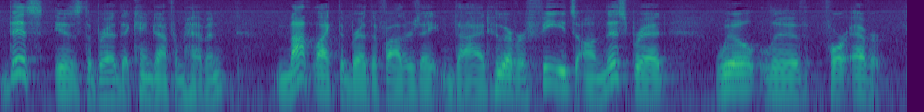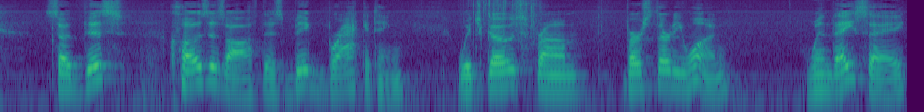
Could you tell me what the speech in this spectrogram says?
This is the bread that came down from heaven, not like the bread the fathers ate and died. Whoever feeds on this bread will live forever. So this closes off this big bracketing, which goes from verse 31 when they say,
